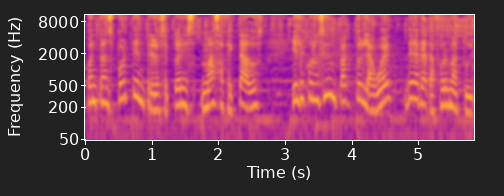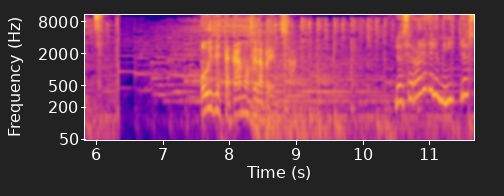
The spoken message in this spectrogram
con transporte entre los sectores más afectados y el desconocido impacto en la web de la plataforma Twitch. Hoy destacamos de la prensa. Los errores de los ministros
